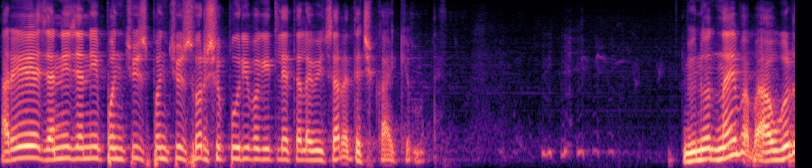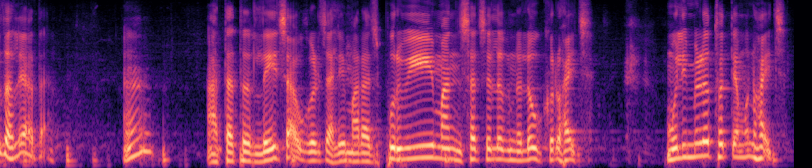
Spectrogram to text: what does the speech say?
अरे ज्यांनी ज्यांनी पंचवीस पंचवीस वर्ष पुरी बघितले त्याला विचारा त्याची काय किंमत आहे. विनोद नाही बाबा अवघड झाले आता. हं? आता तर लईच अवघड झाले महाराज. पूर्वी माणसाचं लग्न लवकर व्हायचं. मुली मिळत होत्या म्हणून व्हायचं.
